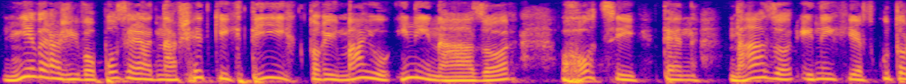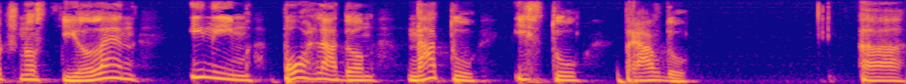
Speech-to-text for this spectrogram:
nevraživo pozerať na všetkých tých, ktorí majú iný názor, hoci ten názor iných je v skutočnosti len iným pohľadom na tú istú pravdu. A,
